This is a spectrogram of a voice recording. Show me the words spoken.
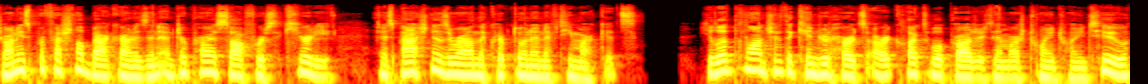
Johnny's professional background is in enterprise software security, and his passion is around the crypto and NFT markets. He led the launch of the Kindred Hearts art collectible project in March 2022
